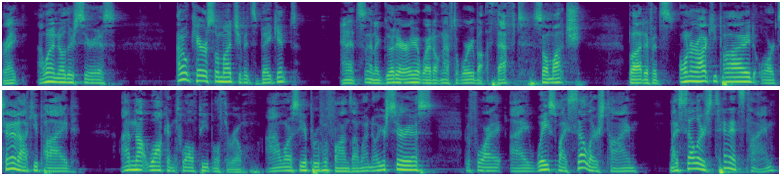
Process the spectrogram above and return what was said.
right? I want to know they're serious. I don't care so much if it's vacant and it's in a good area where I don't have to worry about theft so much. But if it's owner occupied or tenant occupied, I'm not walking 12 people through. I want to see a proof of funds. I want to know you're serious before I, I waste my seller's time, my seller's tenant's time,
